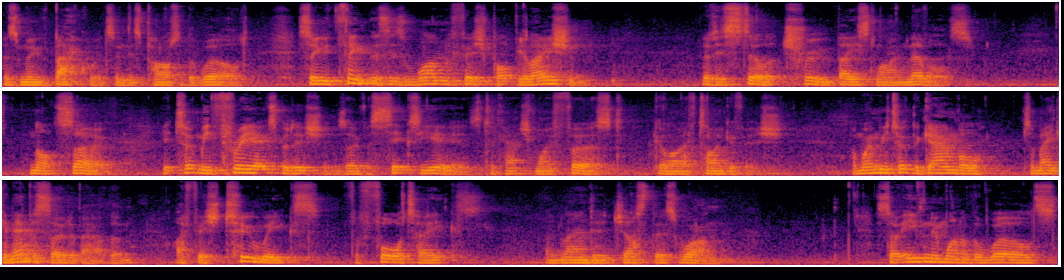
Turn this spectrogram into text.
has moved backwards in this part of the world. So you'd think this is one fish population that is still at true baseline levels. Not so. It took me three expeditions over six years to catch my first Goliath tigerfish. And when we took the gamble to make an episode about them, I fished two weeks for four takes and landed just this one. So even in one of the world's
